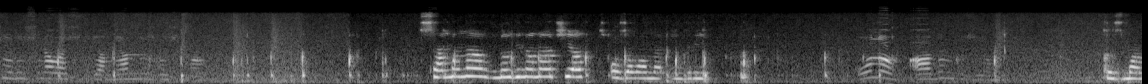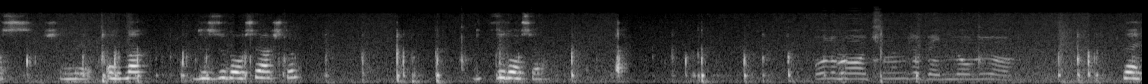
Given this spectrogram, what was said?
serisine başlayacağım yalnız başıma. Sen bana login amaçı yap o zaman ben indireyim. Oğlum abim kızıyor. Kızmaz. Şimdi ondan gizli dosya açtım. Gizli dosya. Oğlum o açılınca belli oluyor. Ne?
